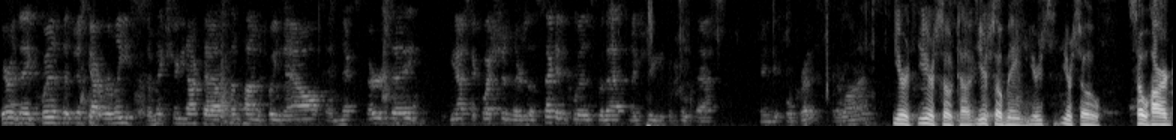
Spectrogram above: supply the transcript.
There is a quiz that just got released, so make sure you knock that out sometime between now and next Thursday. If you ask a question, there's a second quiz for that. Make sure you complete that and get full credit. Otherwise, You're you're so tough. You're so mean. You're you're so so hard.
